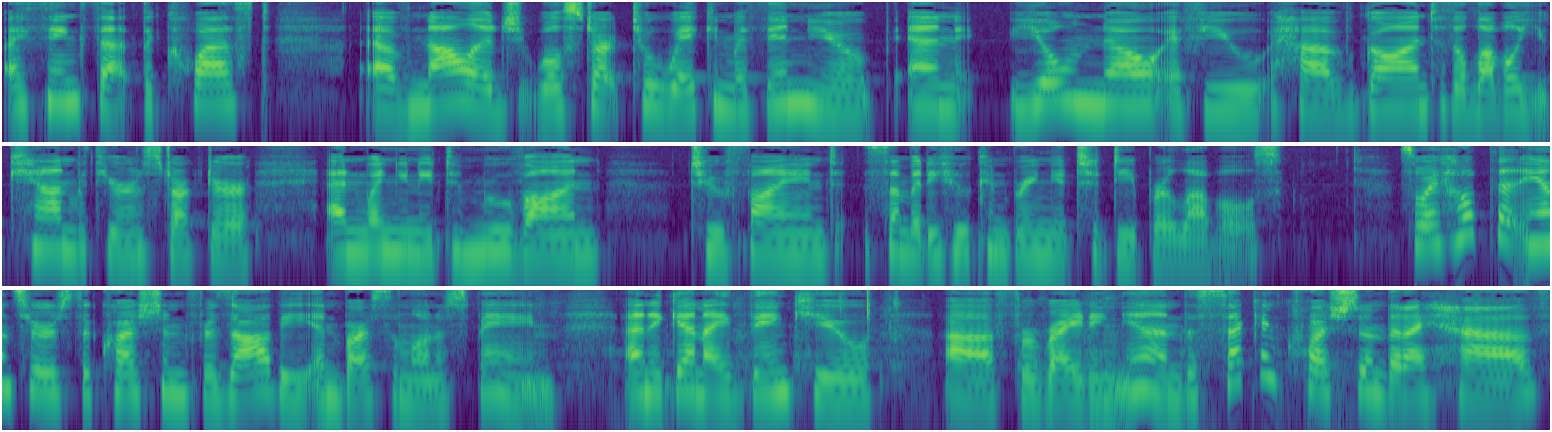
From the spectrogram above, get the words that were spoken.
I think that the quest of knowledge will start to awaken within you, and you'll know if you have gone to the level you can with your instructor and when you need to move on to find somebody who can bring you to deeper levels. So I hope that answers the question for Zavi in Barcelona, Spain. And again, I thank you uh, for writing in. The second question that I have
